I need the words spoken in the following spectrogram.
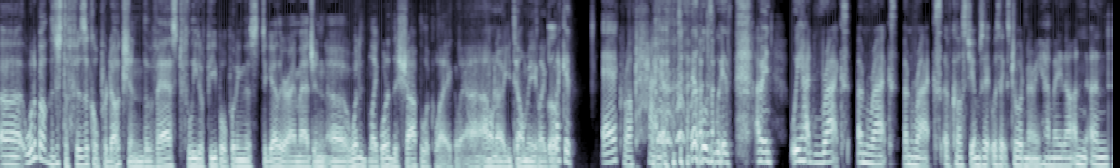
Uh, what about the, just the physical production? The vast fleet of people putting this together. I imagine. Uh, what did like what did the shop look like? like I, I, don't know. You tell me. Like like a aircraft hangar filled with, I mean, we had racks and racks and racks of costumes. It was extraordinary how many that. And, and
